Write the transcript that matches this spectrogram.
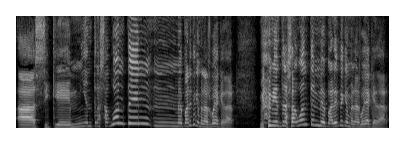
Así que mientras aguanten, mm, me parece que me las voy a quedar. Mientras aguanten, me parece que me las voy a quedar.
